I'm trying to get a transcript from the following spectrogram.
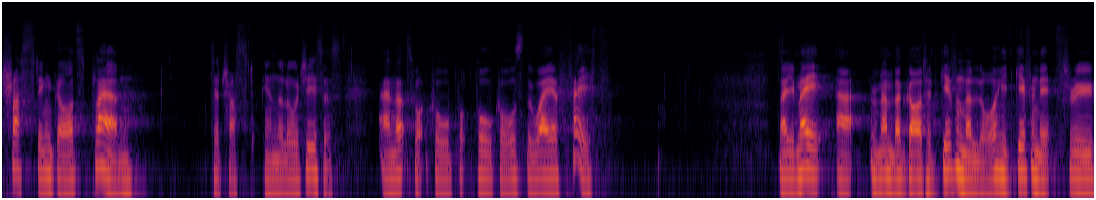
trust in God's plan, to trust in the Lord Jesus. And that's what Paul calls the way of faith. Now, you may uh, remember God had given the law, He'd given it through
